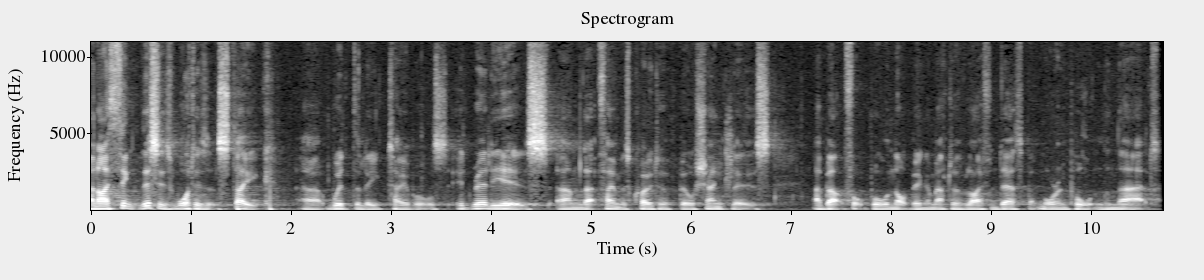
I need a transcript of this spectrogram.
and I think this is what is at stake uh, with the league tables. It really is um, that famous quote of Bill Shankly's about football not being a matter of life and death, but more important than that.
